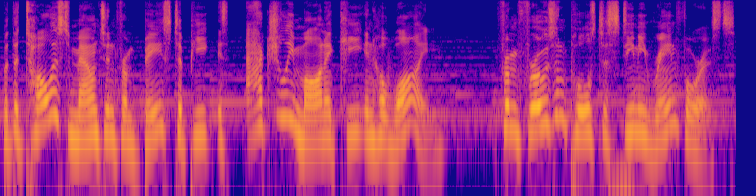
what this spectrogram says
But the tallest mountain from base to peak is actually Mauna Kea in Hawaii. From frozen pools to steamy rainforests,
